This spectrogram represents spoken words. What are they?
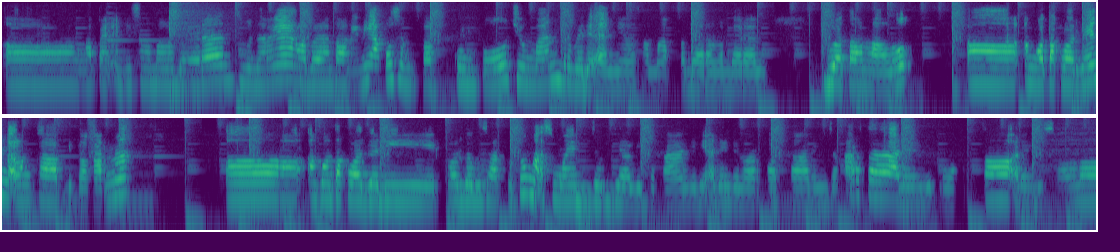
eh, ngapain aja selama lebaran, sebenarnya yang lebaran tahun ini aku sempat kumpul, cuman perbedaannya sama lebaran-lebaran dua tahun lalu, eh, anggota keluarganya nggak lengkap gitu, karena eh, anggota keluarga di keluarga besarku tuh nggak semuanya di Jogja gitu kan, jadi ada yang di luar kota, ada yang di Jakarta, ada yang di Purwokerto, ada yang di Solo,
